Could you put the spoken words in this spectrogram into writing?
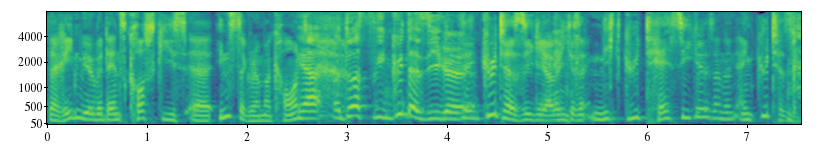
da reden wir über Dan Skowskis äh, Instagram-Account. ja, und du hast den Gütersiegel. Ein Gütersiegel, habe ich gesagt. Nicht Gütesiegel, sondern ein Gütersiegel.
